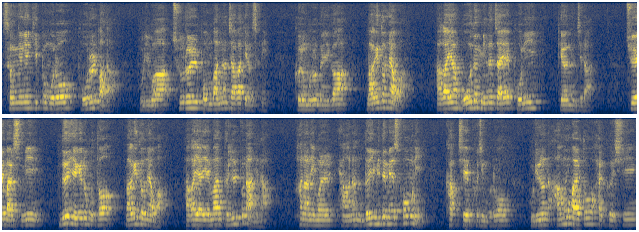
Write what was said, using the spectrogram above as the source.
성령의 기쁨으로 도를 받아 우리와 주를 본받는 자가 되었으니 그러므로 너희가 마게도냐와 아가야 모든 믿는 자의 본이 되었는지라 주의 말씀이 너희에게로부터 마게도냐와 아가야에만 들릴 뿐 아니라 하나님을 향하는 너희 믿음의 소문이 각지에 퍼진 거로 우리는 아무 말도 할 것이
